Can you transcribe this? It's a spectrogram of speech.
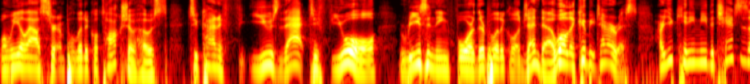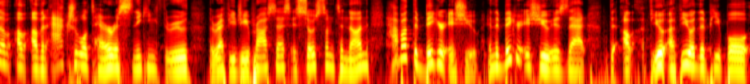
when we allow certain political talk show hosts to kind of f- use that to fuel reasoning for their political agenda. Well, they could be terrorists. Are you kidding me? The chances of, of, of an actual terrorist sneaking through the refugee process is so slim to none. How about the bigger issue? And the bigger issue is that the, a few a few of the people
